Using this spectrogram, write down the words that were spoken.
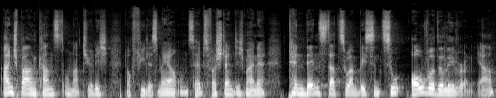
einsparen kannst und natürlich noch vieles mehr und selbstverständlich meine Tendenz dazu ein bisschen zu overdeliveren. Ja,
